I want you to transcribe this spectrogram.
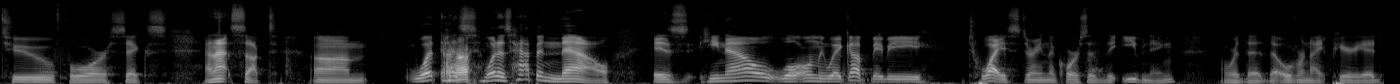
2, 4, 6, and that sucked. Um, what has what has happened now is he now will only wake up maybe twice during the course of the evening or the the overnight period.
